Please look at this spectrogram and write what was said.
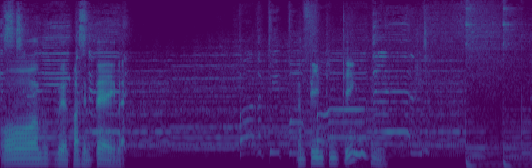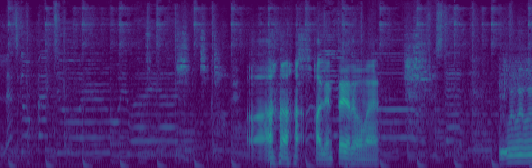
โอ้พวกเบอร์คอเซนเตอร์อีกแล้วมันตีนจริงๆอืมอ๋อคอเซนเตอร์โทรมาอุ้ยอุ้ยอุ้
